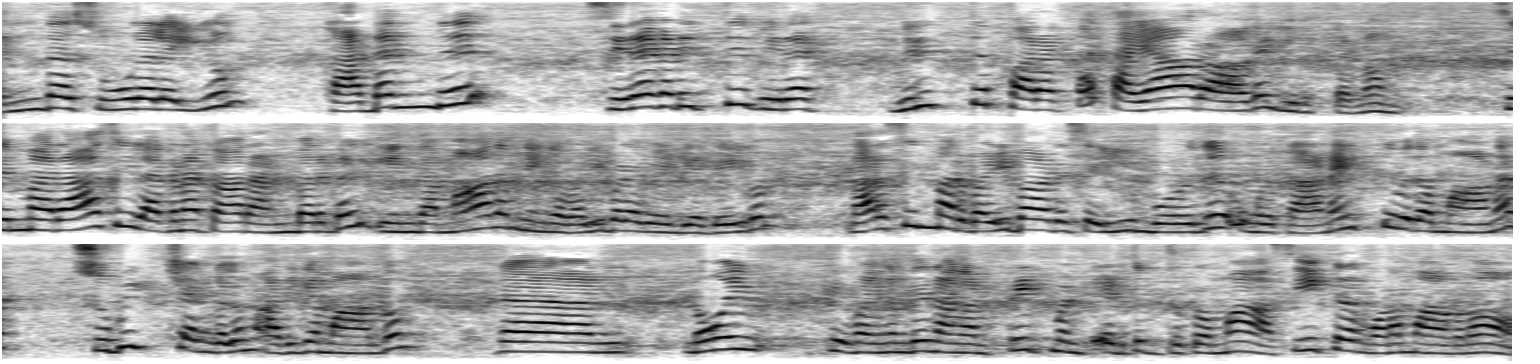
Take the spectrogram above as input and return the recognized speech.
எந்த சூழலையும் கடந்து சிறகடித்து விர விரித்து பறக்க தயாராக இருக்கணும். சிம்ம ராசி லக்னக்கார அன்பர்கள் இந்த மாதம் நீங்கள் வழிபட வேண்டிய தெய்வம் நரசிம்மர் வழிபாடு செய்யும் பொழுது உங்களுக்கு அனைத்து விதமான சுபிட்சங்களும் அதிகமாகும். நோய்க்கு வந்து நாங்கள் ட்ரீட்மெண்ட் எடுத்துக்கிட்டு இருக்கோமா? சீக்கிரம் குணமாகணும்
